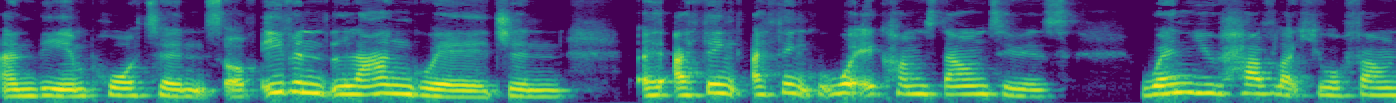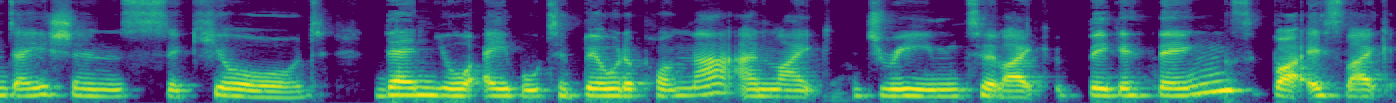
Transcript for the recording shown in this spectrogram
and the importance of even language. And I, I think i think what it comes down to is when you have like your foundations secured then you're able to build upon that and like dream to like bigger things. But it's like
